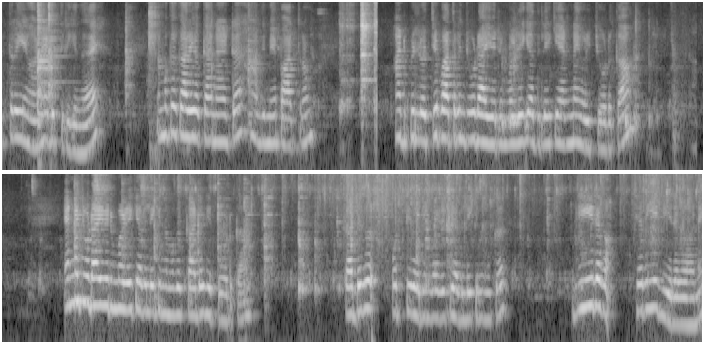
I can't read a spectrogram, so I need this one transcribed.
ഇത്രയുമാണ് എടുത്തിരിക്കുന്നത്. നമുക്ക് കറി വെക്കാനായിട്ട് ആദ്യമേ പാത്രം അടുപ്പിൽ വെച്ച് പാത്രം ചൂടായി വരുമ്പോഴേക്ക് അതിലേക്ക് എണ്ണ ഒഴിച്ചു കൊടുക്കാം. എണ്ണ ചൂടായി വരുമ്പോഴേക്ക് അതിലേക്ക് നമുക്ക് കടുക് ഇട്ട് കൊടുക്കാം. കടുക് പൊട്ടി വരുമ്പോഴേക്ക് അതിലേക്ക് നമുക്ക് ജീരകം ചെറിയ ജീരകമാണ്.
